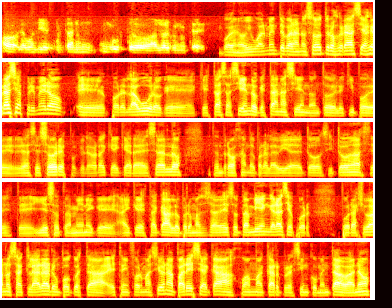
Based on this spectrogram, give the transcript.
Hola, buen día, ¿cómo están? Un, gusto hablar con ustedes. Bueno, igualmente para nosotros, gracias. Gracias primero eh, por el laburo que, estás haciendo, que están haciendo en todo el equipo de, asesores, porque la verdad que hay que agradecerlo. Están trabajando para la vida de todos y todas, este, y eso también hay que, hay que destacarlo. Pero más allá de eso, también gracias por, por ayudarnos a aclarar un poco esta, esta información. Aparece acá, Juan Macar recién comentaba, ¿no?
